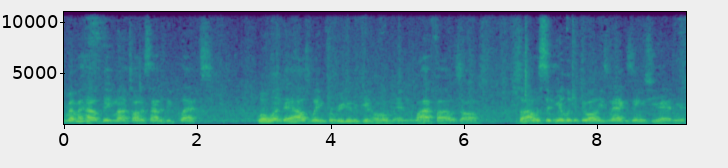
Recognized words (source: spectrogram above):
Remember how Big Mom taught us how to do plaits? Well, one day I was waiting for Rita to get home and Wi-Fi was off. So I was sitting here looking through all these magazines she had here.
